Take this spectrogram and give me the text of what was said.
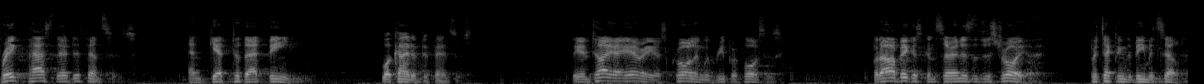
break past their defenses, and get to that beam. What kind of defenses? The entire area is crawling with Reaper forces. But our biggest concern is the destroyer, protecting the beam itself.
